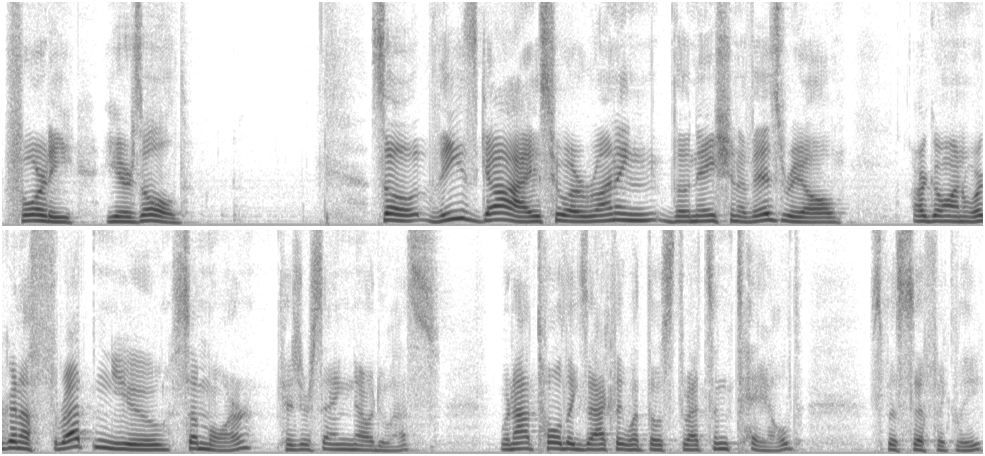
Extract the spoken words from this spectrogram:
40 years old. So these guys who are running the nation of Israel are going, We're going to threaten you some more because you're saying no to us. We're not told exactly what those threats entailed specifically.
